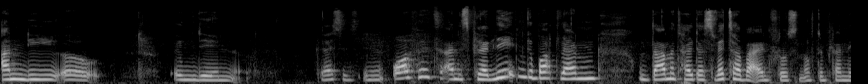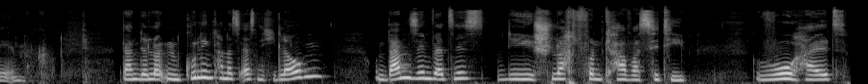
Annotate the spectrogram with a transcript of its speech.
an die äh, in den wie heißt es, in den Orbit eines Planeten gebracht werden und damit halt das Wetter beeinflussen auf dem Planeten. Dann der Leutnant Guling kann das erst nicht glauben. Und dann sehen wir als nächstes die Schlacht von Kava City, wo halt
